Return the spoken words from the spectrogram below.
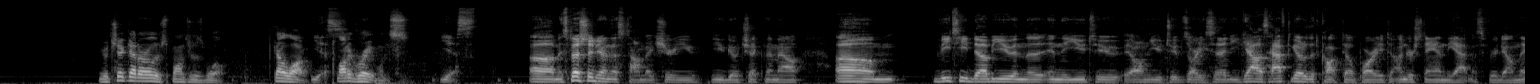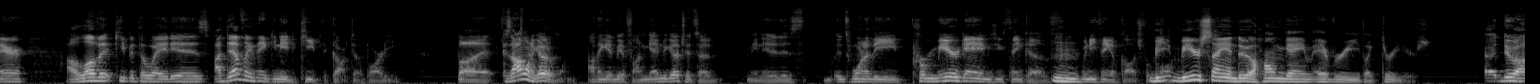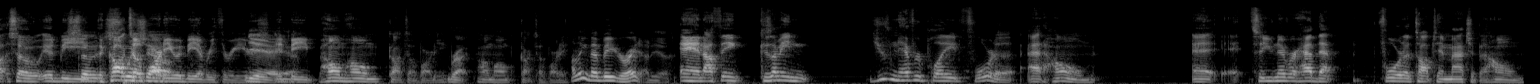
Go check out our other sponsors as well. Got a lot of Yes. a lot of great ones. Yes. Um, especially during this time, make sure you you go check them out. Um, VTW in the in the YouTube on YouTube's already said you guys have to go to the cocktail party to understand the atmosphere down there. I love it. Keep it the way it is. I definitely think you need to keep the cocktail party, but because I want to go to one, I think it'd be a fun game to go to. It's a, I mean, it is. It's one of the premier games you think of when you think of college football. But you're saying do a home game every like three years. Uh, do a, so it'd be So the cocktail switch party out- would be every three years. Yeah, it'd yeah. be home home cocktail party. Right. Home home cocktail party. I think that'd be a great idea. And I think because I mean, you've never played Florida at home, uh, so you never had that Florida top ten matchup at home.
